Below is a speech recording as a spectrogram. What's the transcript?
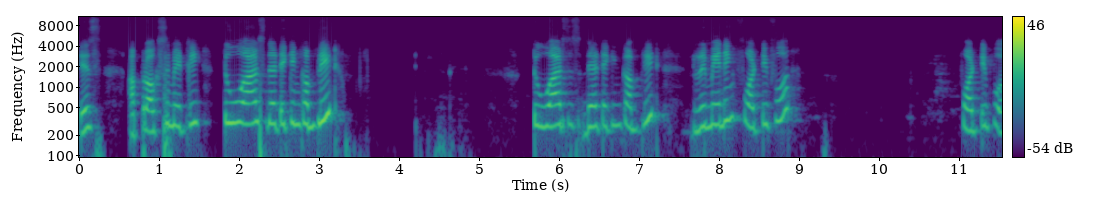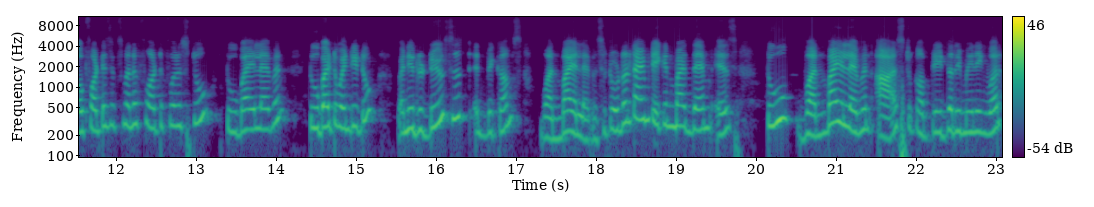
is approximately 2 hours they're taking complete. 2 hours they're taking complete. Remaining 44. 44 46 minus 44 is 2. 2 by 11. 2 by 22. When you reduce it, it becomes 1 by 11. So total time taken by them is 2 1 by 11 hours to complete the remaining work.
